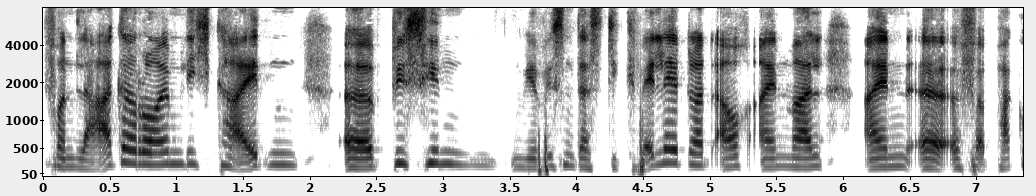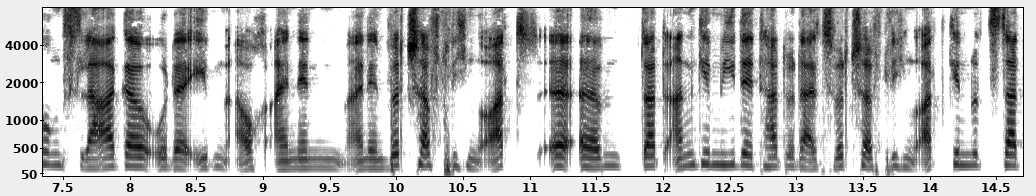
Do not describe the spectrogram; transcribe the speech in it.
von Lagerräumlichkeiten äh, bis hin, wir wissen, dass die Quelle dort auch einmal ein äh, Verpackungslager oder eben auch einen, einen wirtschaftlichen Ort äh, ähm, dort angemietet hat oder als wirtschaftlichen Ort genutzt hat.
